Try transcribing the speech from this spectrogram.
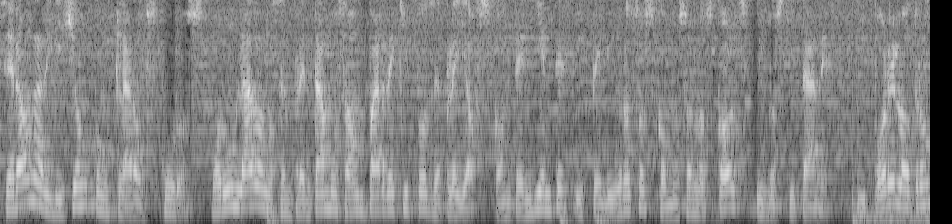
Será una división con claroscuros. Por un lado nos enfrentamos a un par de equipos de playoffs contendientes y peligrosos como son los Colts y los Titanes. Y por el otro,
